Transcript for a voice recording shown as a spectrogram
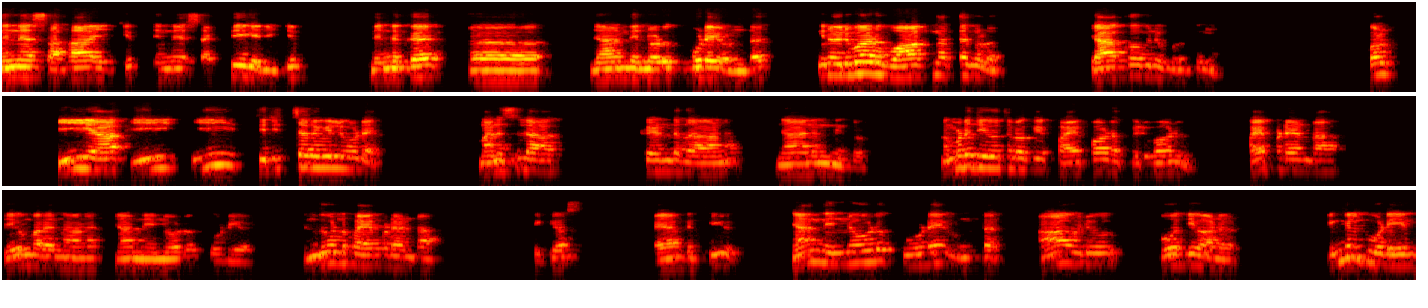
നിന്നെ സഹായിക്കും നിന്നെ ശക്തീകരിക്കും നിനക്ക് ഞാൻ നിന്നോട് കൂടെയുണ്ട്. ഇങ്ങനെ ഒരുപാട് വാഗ്നത്തങ്ങൾ യാക്കോബിന് കൊടുക്കുന്നു. അപ്പോൾ ഈ ഈ ഈ തിരിച്ചറിവിലൂടെ മനസ്സിലാക്കേണ്ടതാണ് ഞാനും നിങ്ങളും. നമ്മുടെ ജീവിതത്തിലൊക്കെ ഭയപ്പാടൊക്കെ ഒരുപാട്. ഭയപ്പെടേണ്ട. ദൈവം പറയുന്നതാണ് ഞാൻ നിന്നോട് കൂടെയുണ്ട്. എന്തുകൊണ്ട് ഭയപ്പെടേണ്ട? Because I am with you ഞാൻ നിന്നോട് കൂടെ ഉണ്ട്. ആ ഒരു ബോധ്യമാണ്. എങ്കിൽ കൂടിയും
